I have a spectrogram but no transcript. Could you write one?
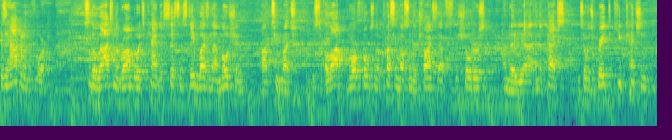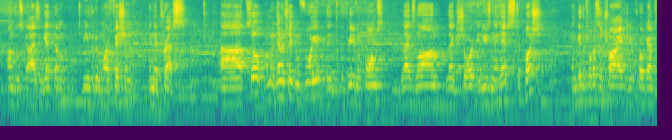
Doesn't happen on the floor. So the lats and the rhomboids can't assist in stabilizing that motion uh, too much. There's a lot more focus on the pressing muscle the triceps, the shoulders, and the, uh, and the pecs. And so it's great to keep tension on those guys and get them to be a little bit more efficient in their press. Uh, so I'm going to demonstrate them for you, the, the, three different forms, legs long, legs short, and using the hips to push. And give the focus a try in your programs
